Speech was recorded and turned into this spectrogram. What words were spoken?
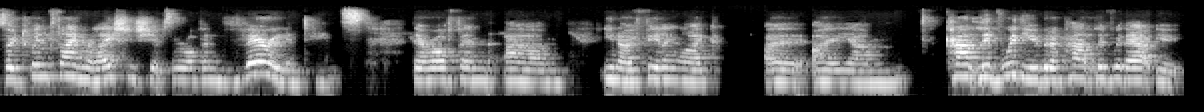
So, twin flame relationships are often very intense. They're often, um, you know, feeling like I, I um, can't live with you, but I can't live without you.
